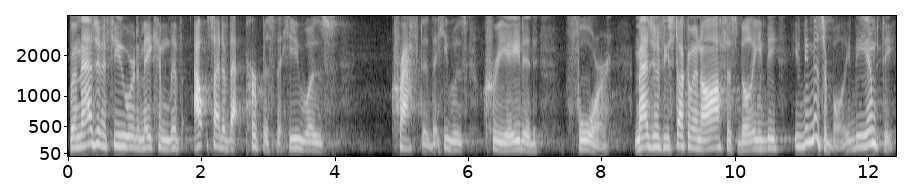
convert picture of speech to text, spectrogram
But imagine if you were to make him live outside of that purpose that he was crafted, that he was created for. Imagine if you stuck him in an office building, he'd be, he'd be miserable, he'd be empty.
